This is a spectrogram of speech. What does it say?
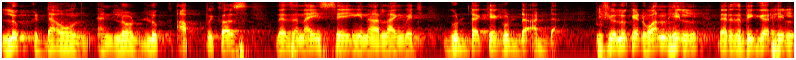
look down and don't look up because there's a nice saying in our language, gudda ke gudda adda. If you look at one hill, there is a bigger hill,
